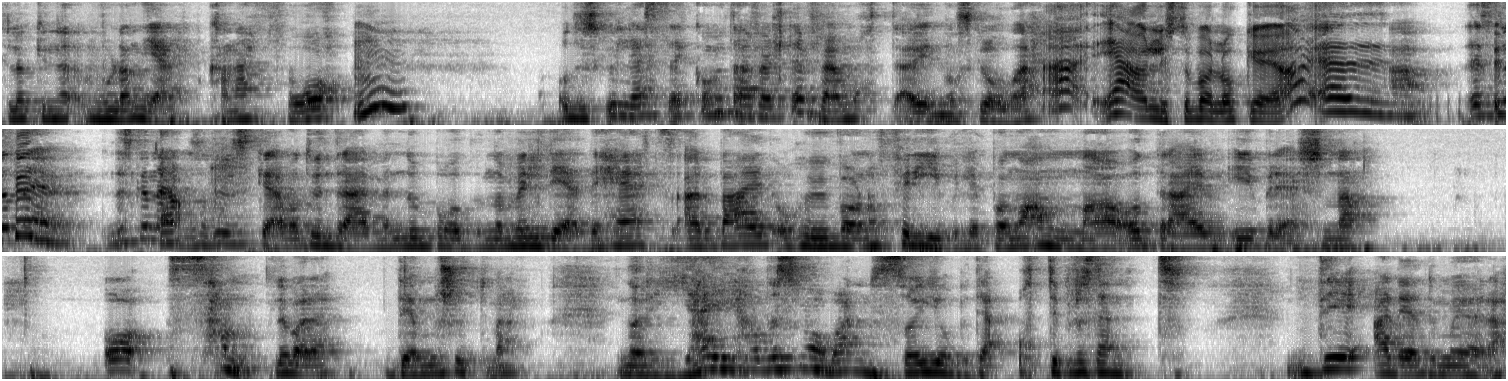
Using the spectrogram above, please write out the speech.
til å kunne Hvordan hjelp kan jeg få? Og du skulle lest det kommentarfeltet, for jeg måtte jo inn og scrolle. Jeg har lyst til å bare lukke øya. Jeg, Ja, det, skal nevnes, det skal nevnes at Hun skrev at hun drev med noe, både noe veldedighetsarbeid og hun var noe frivillig på noe annet og drev i bresjen. Og samtlige bare Det må du slutte med. Når jeg hadde småbarn, så jobbet jeg 80% Det er det du må gjøre.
